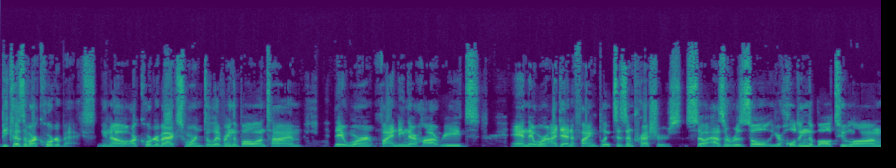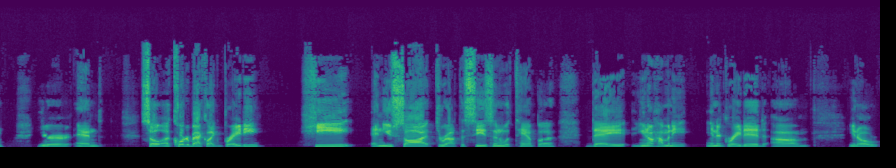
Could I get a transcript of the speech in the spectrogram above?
because of our quarterbacks. You know, our quarterbacks weren't delivering the ball on time. They weren't finding their hot reads and they weren't identifying blitzes and pressures. So as a result, you're holding the ball too long. You're and so a quarterback like Brady, he and you saw it throughout the season with Tampa. They, you know, how many integrated, um, you know,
